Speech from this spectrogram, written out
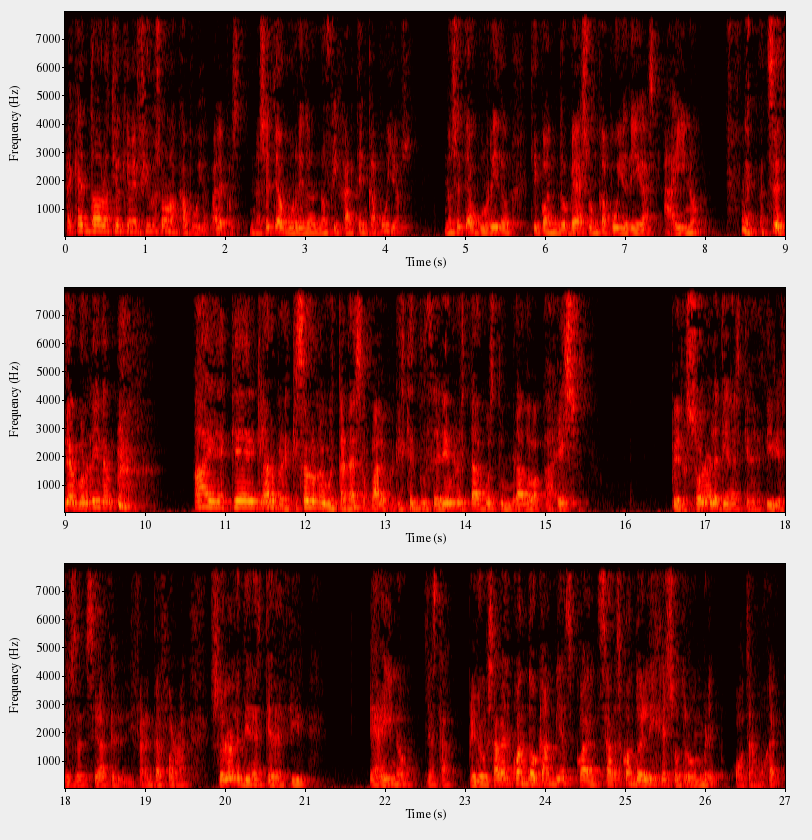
es que en todos los tíos que me fijo son unos capullos, ¿vale? Pues no se te ha ocurrido no fijarte en capullos, no se te ha ocurrido que cuando veas un capullo digas, ahí no, se te ha ocurrido. Ay, es que, claro, pero es que solo me gustan esos, ¿vale? Porque es que tu cerebro está acostumbrado a eso. Pero solo le tienes que decir, y eso se hace de diferentes formas, solo le tienes que decir, ahí no, ya está. Pero ¿sabes cuándo cambias? ¿Sabes cuándo eliges otro hombre? otra mujer,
